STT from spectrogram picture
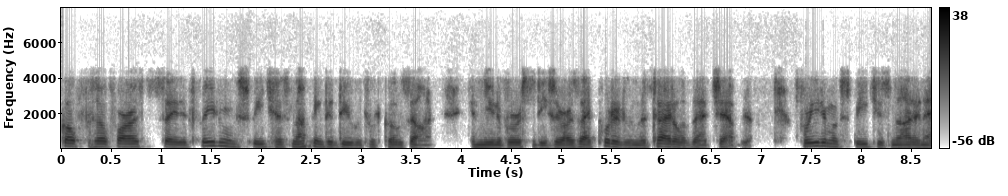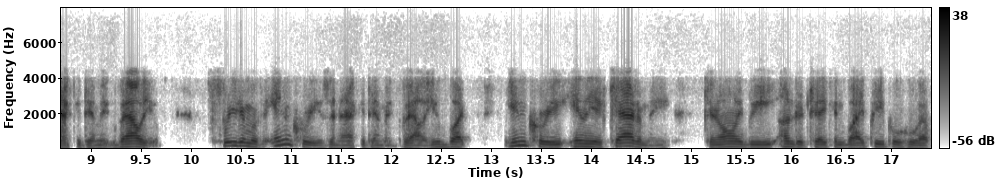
Go so far as to say that freedom of speech has nothing to do with what goes on in universities, or as I put it in the title of that chapter, freedom of speech is not an academic value. Freedom of inquiry is an academic value, but inquiry in the academy can only be undertaken by people who have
